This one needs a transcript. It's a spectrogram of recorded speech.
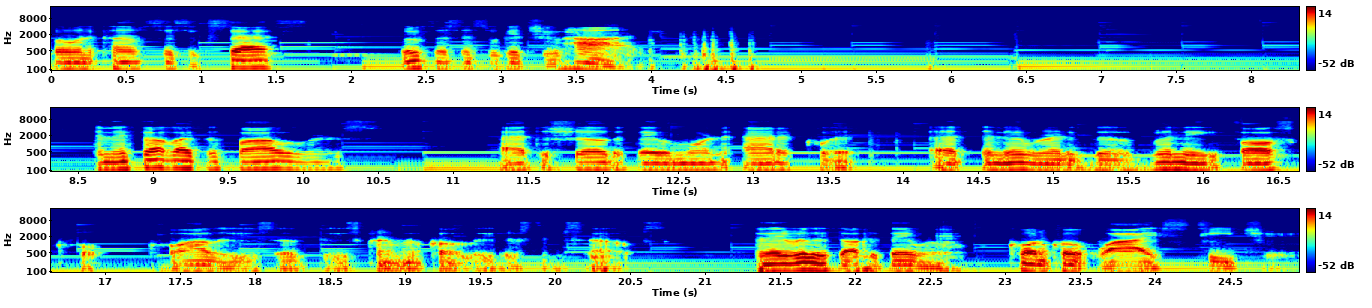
But when it comes to success ruthlessness will get you high. And they felt like the followers had to show that they were more than adequate at enumerating the many false qualities of these criminal cult leaders themselves. And they really thought that they were quote unquote wise teachers.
